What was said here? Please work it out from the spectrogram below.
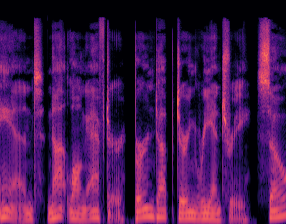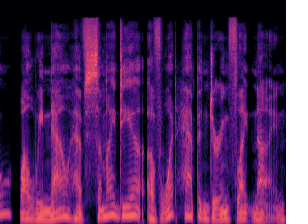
and, not long after, burned up during reentry. So, while we now have some idea of what happened during Flight 9,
